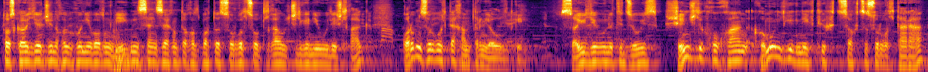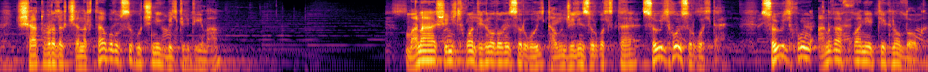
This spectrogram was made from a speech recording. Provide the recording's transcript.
Тус коллежийн хувь хүний болон нийгмийн сайн сайхантай холбоотой сургалт судалгаа үйлчилгээний үйл ажиллагааг гурван сургуультай хамтран явуулдаг юм. Соёлын үнэт зүйлс, шинжлэх ухаан, хүмүүнлэгийг нэгтгэх цогц сургалтаараа шатварлаг чанартай боловсон хүчнийг бэлтгэдэг юм аа. Манай шинжлэх ухааны технологийн сургууль 5 жилийн сургалттай, соёл хүн сургуультай. Соёл хүн ангаах ухааны технологи,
